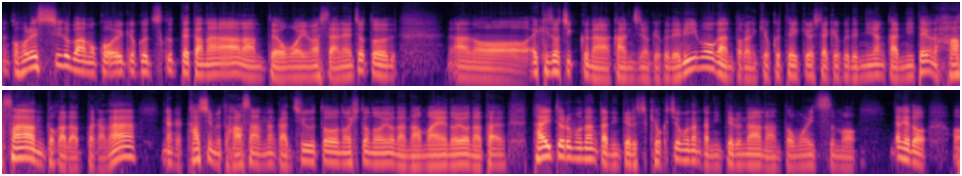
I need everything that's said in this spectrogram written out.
なんかホレス・シルバーもこういう曲作ってたななんて思いましたね。ちょっとあのエキゾチックな感じの曲でリー・モーガンとかに曲提供した曲でなんか似たようなハサーンとかだったかな。なんかカシムとハサンなんか中東の人のような名前のようなタイトルもなんか似てるし曲調もなんか似てるななんて思いつつも。だけどテ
